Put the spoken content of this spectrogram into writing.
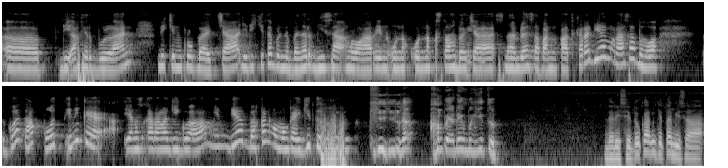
uh, di akhir bulan bikin klub baca, jadi kita bener-bener bisa ngeluarin unek-unek setelah baca 1984 karena dia merasa bahwa gue takut. Ini kayak yang sekarang lagi gue alamin. Dia bahkan ngomong kayak gitu. Gila sampai ada yang begitu? Dari situ kan kita bisa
